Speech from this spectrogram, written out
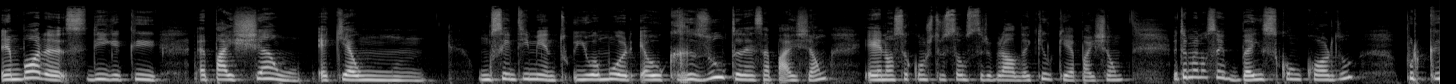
embora se diga que a paixão é que é um, um sentimento e o amor é o que resulta dessa paixão, é a nossa construção cerebral daquilo que é a paixão, eu também não sei bem se concordo, porque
